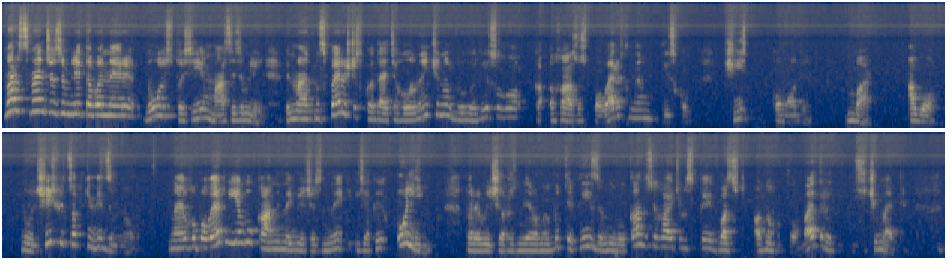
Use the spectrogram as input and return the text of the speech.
Марс менше Землі та Венери 0,107 маси Землі. Він має атмосферу, що складається головним чином з вуглекислого газу з поверхневим тиском 6,1 бар або 0,6% від земного. На його поверхні є вулкани, найбільший з них із яких Олімп. Перевищує розмірами будь-який земний вулкан, досягаючи висоти 21 км до 1000 метрів.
